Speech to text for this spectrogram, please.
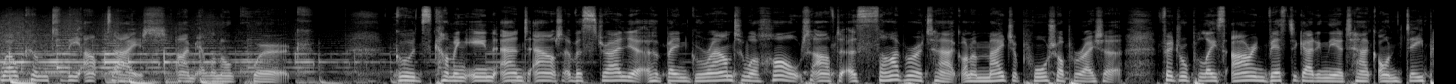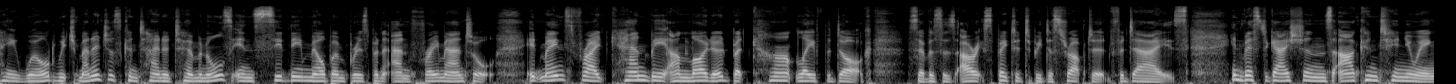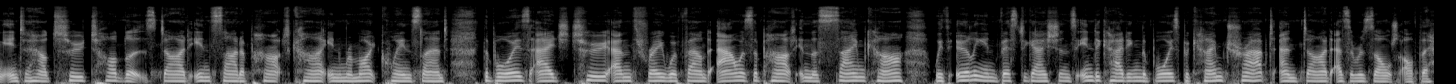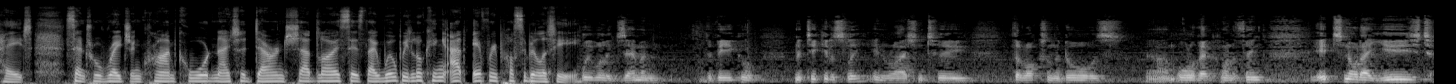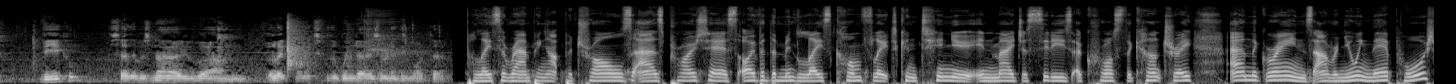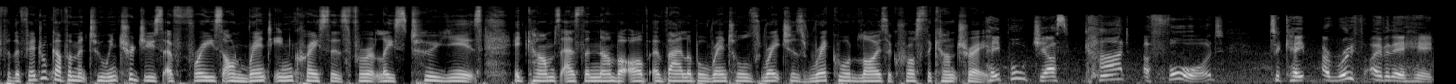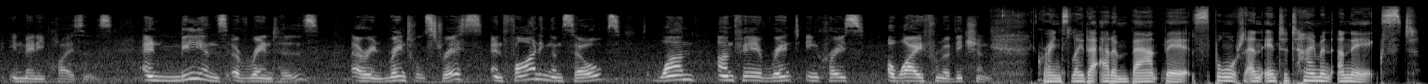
Welcome to the update. I'm Eleanor Quirk. Goods coming in and out of Australia have been ground to a halt after a cyber attack on a major port operator. Federal police are investigating the attack on DP World, which manages container terminals in Sydney, Melbourne, Brisbane, and Fremantle. It means freight can be unloaded but can't leave the dock. Services are expected to be disrupted for days. Investigations are continuing into how two toddlers died inside a parked car in remote Queensland. The boy boys aged two and three were found hours apart in the same car, with early investigations indicating the boys became trapped and died as a result of the heat. Central Region Crime Coordinator Darren Shadlow says they will be looking at every possibility. We will examine the vehicle meticulously in relation to the locks on the doors, um, all of that kind of thing. It's not a used vehicle, so there was no um, electronics for the windows or anything like that. Police are ramping up patrols as protests over the Middle East conflict continue in major cities across the country. And the Greens are renewing their push for the federal government to introduce a freeze on rent increases for at least two years. It comes as the number of available rentals reaches record lows across the country. People just can't afford to keep a roof over their head in many places. And millions of renters are in rental stress and finding themselves one unfair rent increase away from eviction. Greens leader Adam Bandt there. Sport and entertainment are next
